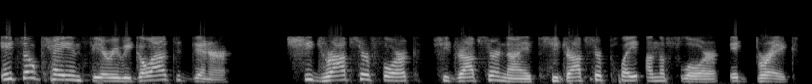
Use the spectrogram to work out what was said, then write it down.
it's okay in theory. We go out to dinner. She drops her fork. She drops her knife. She drops her plate on the floor. It breaks,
